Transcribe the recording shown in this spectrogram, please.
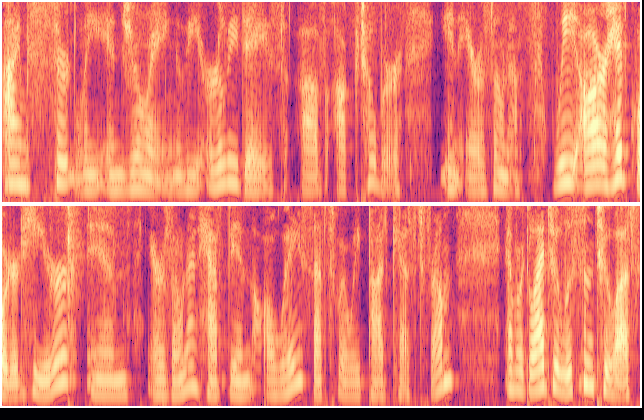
I'm certainly enjoying the early days of October in Arizona. We are headquartered here in Arizona and have been always. That's where we podcast from. And we're glad you listen to us.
